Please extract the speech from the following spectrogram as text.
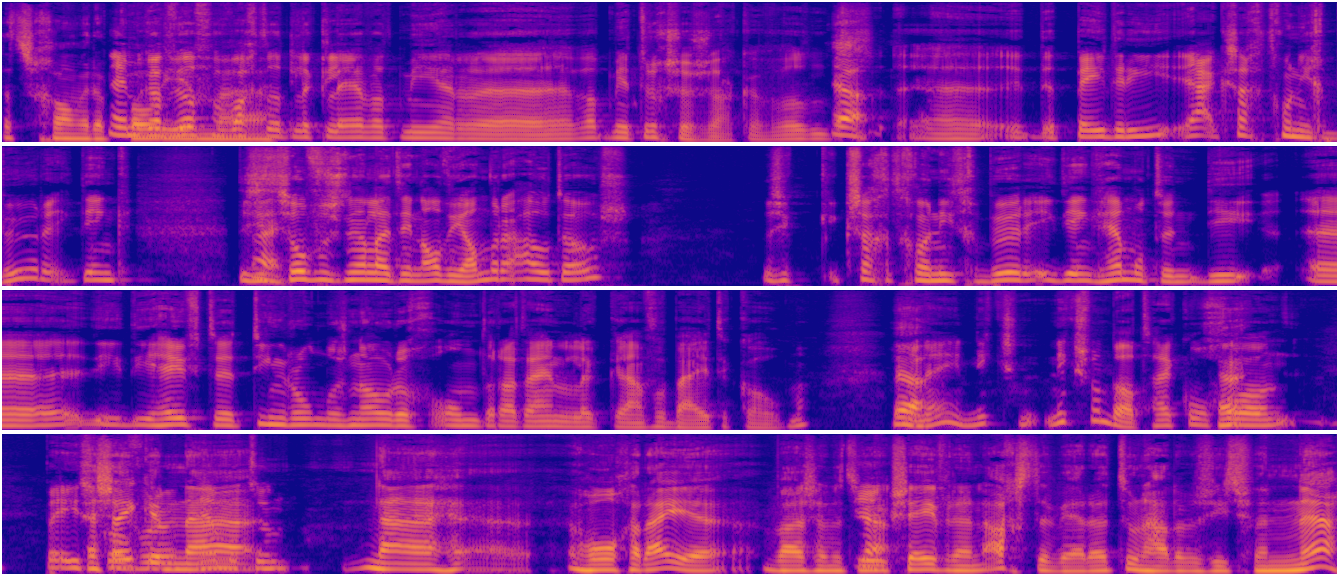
dat ze gewoon weer op nee, maar ik had podium... wel verwacht eh, dat Leclerc wat meer, eh, wat meer terug zou zakken. Want Ja. eh, de P3, ja, ik zag het gewoon niet gebeuren. Ik denk, er zit Nee. zoveel snelheid in al die andere auto's. Dus ik, ik zag het gewoon niet gebeuren. Ik denk Hamilton, die, die, die heeft tien rondes nodig om er uiteindelijk aan voorbij te komen. Ja. Nee, niks, niks van dat. Hij kon Ja. gewoon pace En zeker na- Hamilton. na Hongarije, waar ze natuurlijk. 7 en 8 werden, toen hadden we zoiets van, nou,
